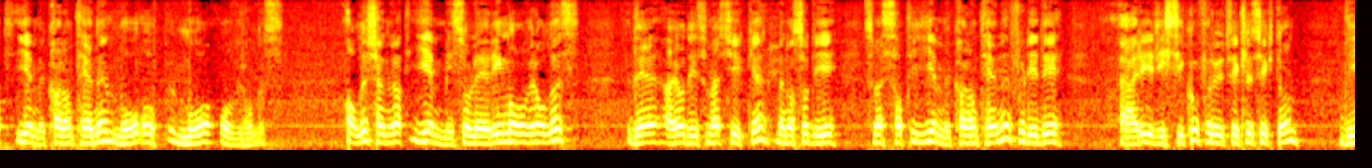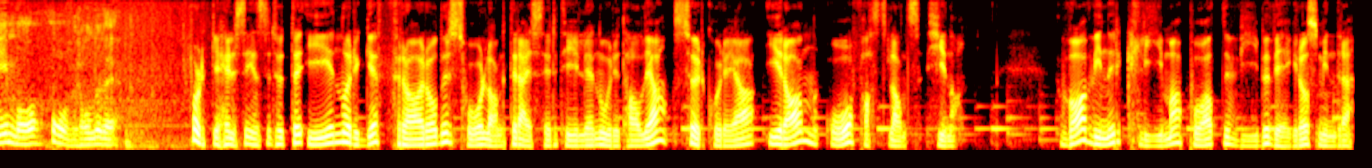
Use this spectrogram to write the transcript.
at hjemmekarantene må, opp, må overholdes. Alle skjønner at hjemmeisolering må overholdes. Det er jo de som er syke, men også de som er satt i hjemmekarantene fordi de er i risiko for å utvikle sykdom. De må overholde det. Folkehelseinstituttet i Norge fraråder så langt reiser til Nord-Italia, Sør-Korea, Iran og fastlandskina. Hva vinner klima på at vi beveger oss mindre?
